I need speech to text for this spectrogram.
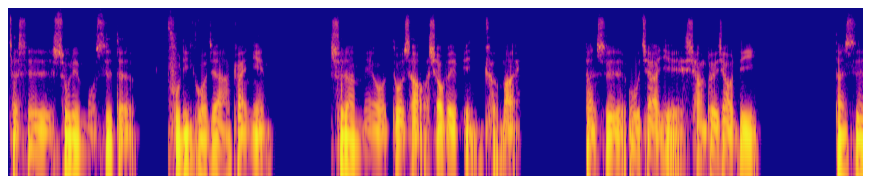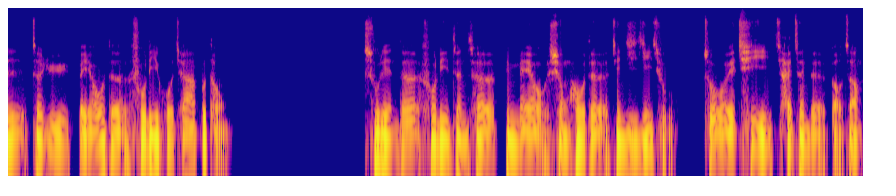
这是苏联模式的福利国家概念。虽然没有多少消费品可卖，但是物价也相对较低。但是这与北欧的福利国家不同。苏联的福利政策并没有雄厚的经济基础作为其财政的保障，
